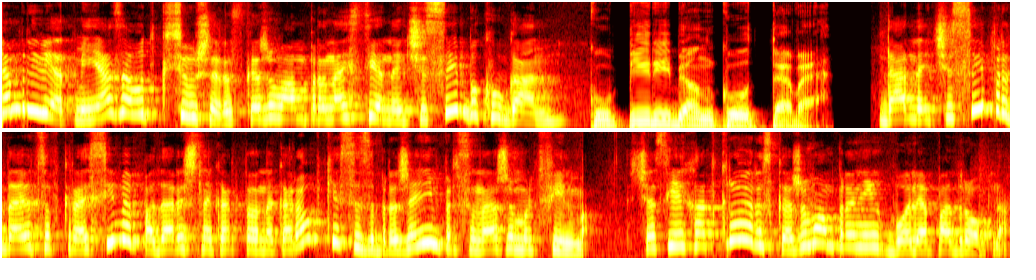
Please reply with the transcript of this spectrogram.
Всем привет, меня зовут Ксюша. Расскажу вам про настенные часы Бакуган. Купи ребенку ТВ. Данные часы продаются в красивой подарочной картонной коробке с изображением персонажа мультфильма. Сейчас я их открою и расскажу вам про них более подробно.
